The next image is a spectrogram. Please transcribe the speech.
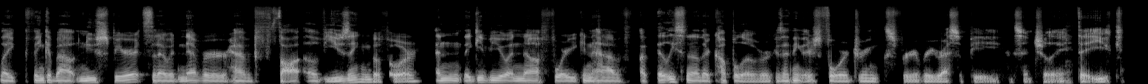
like think about new spirits that I would never have thought of using before. And they give you enough where you can have a, at least another couple over because I think there's four drinks for every recipe essentially that you can,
